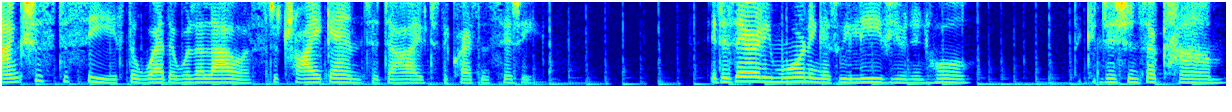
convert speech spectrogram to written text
anxious to see if the weather will allow us to try again to dive to the Crescent City. It is early morning as we leave Union Hall. The conditions are calm,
